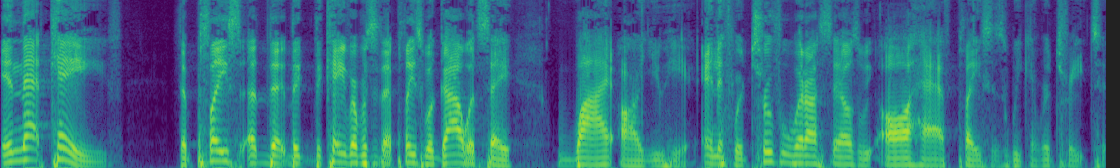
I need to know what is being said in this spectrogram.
in that cave, the place, uh, the, the, the cave represents that place where God would say, why are you here? And if we're truthful with ourselves, we all have places we can retreat to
